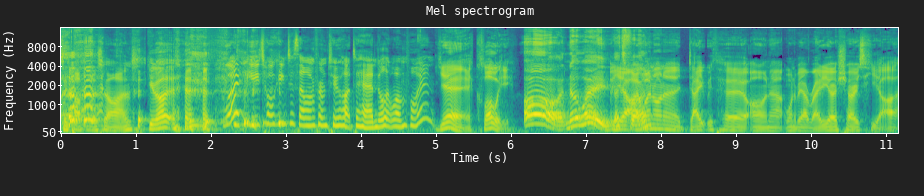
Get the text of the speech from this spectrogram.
this a couple of times. Give it. What? Are you talking to someone from Too Hot to Handle at one point? yeah, Chloe. oh no way! That's yeah, fun. I went on a date with her on uh, one of our radio shows here,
